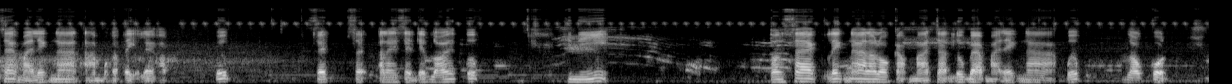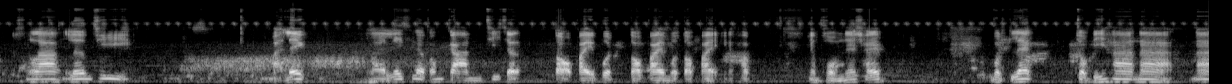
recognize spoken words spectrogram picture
แทรกหมายเลขหน้าตามปกติเลยครับปุ๊บเซตเซตอะไรเสร็จเรียบร้อยปุ๊บทีนี้ ตอนแทรกเลขหน้าแล้วเรากลับมาจัดรูปแบบหมายเลขหน้าปุ๊บเรากดข้างล่างเริ่มที่ หมายเลขหมายเลขที่เราต้องการที่จะต่อไปบทต่อไปบทต่อไปนะครับ อย่างผมเนี่ยใช้ บทแรกจบที่ห้าหน้า หน้า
